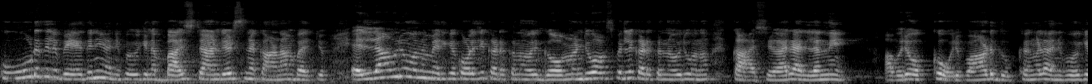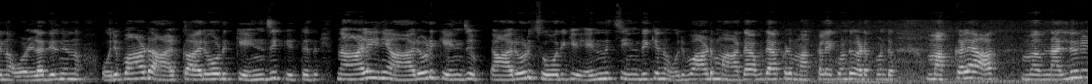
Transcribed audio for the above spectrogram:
കൂടുതൽ വേദന അനുഭവിക്കുന്ന ബൈ സ്റ്റാൻഡേർഡ്സിനെ കാണാൻ പറ്റും. എല്ലാവരും ഒന്നും മെഡിക്കൽ കോളേജിൽ കിടക്കുന്നവരും ഗവൺമെന്റ് ഹോസ്പിറ്റലിൽ കിടക്കുന്നവരും ഒന്നും കാശുകാരല്ലെന്നേ. അവരൊക്കെ ഒരുപാട് ദുഃഖങ്ങൾ അനുഭവിക്കുന്ന ഉള്ളതിൽ നിന്നും ഒരുപാട് ആൾക്കാരോട് കെഞ്ചി കിട്ടത് നാളെ ഇനി ആരോട് കെഞ്ചും ആരോട് ചോദിക്കും എന്ന് ചിന്തിക്കുന്ന ഒരുപാട് മാതാപിതാക്കൾ മക്കളെ കൊണ്ട് കിടപ്പുണ്ട്. മക്കളെ ആ നല്ലൊരു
